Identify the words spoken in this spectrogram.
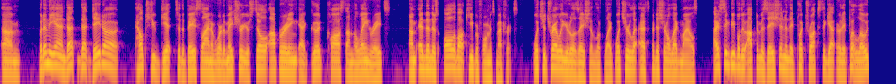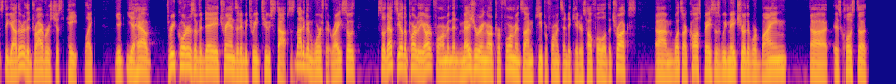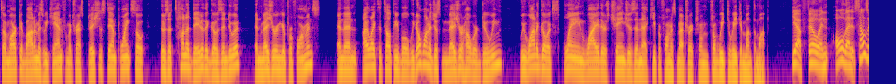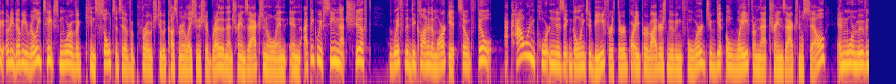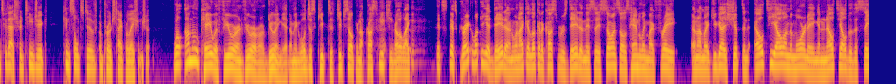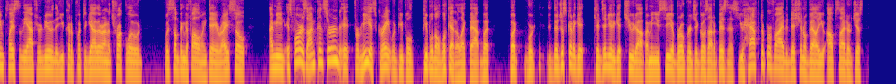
Um, but in the end, that that data helps you get to the baseline of where to make sure you're still operating at good cost on the lane rates. Um, and then there's all about key performance metrics. What's your trailer utilization look like? What's your le- additional leg miles? I've seen people do optimization and they put trucks together or they put loads together. The drivers just hate. Like you, you have three quarters of a day transit in between two stops. It's not even worth it, right? So, so that's the other part of the art form. And then measuring our performance on key performance indicators: how full are the trucks? Um, what's our cost basis? We make sure that we're buying uh, as close to, to market bottom as we can from a transportation standpoint. So there's a ton of data that goes into it and measuring your performance. And then I like to tell people we don't want to just measure how we're doing. We want to go explain why there's changes in that key performance metric from from week to week and month to month. Yeah, Phil, and all that. It sounds like ODW really takes more of a consultative approach to a customer relationship rather than that transactional. And and I think we've seen that shift with the decline of the market. So, Phil, how important is it going to be for third party providers moving forward to get away from that transactional sell and more move into that strategic consultative approach type relationship? Well, I'm okay with fewer and fewer of them doing it. I mean, we'll just keep to keep soaking up customers, you know, like it's it's great looking at data. And when I can look at a customer's data and they say so and so is handling my freight, and I'm like, you guys shipped an LTL in the morning and an LTL to the same place in the afternoon that you could have put together on a truckload with something the following day, right? So I mean, as far as I'm concerned, it for me it's great when people people don't look at it like that, but but we're they're just going to get continue to get chewed up. I mean, you see a brokerage that goes out of business. You have to provide additional value outside of just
